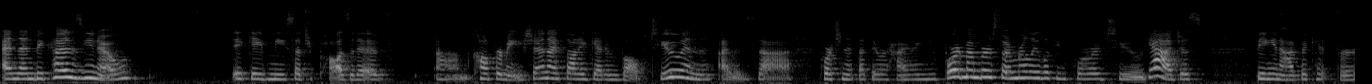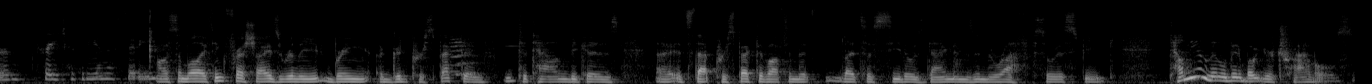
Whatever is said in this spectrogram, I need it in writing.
And then, because, you know, it gave me such a positive um, confirmation, I thought I'd get involved too. And I was uh, fortunate that they were hiring new board members. So, I'm really looking forward to, yeah, just being an advocate for creativity in the city. Awesome. Well, I think Fresh Eyes really bring a good perspective to town because uh, it's that perspective often that lets us see those diamonds in the rough, so to speak. Tell me a little bit about your travels.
